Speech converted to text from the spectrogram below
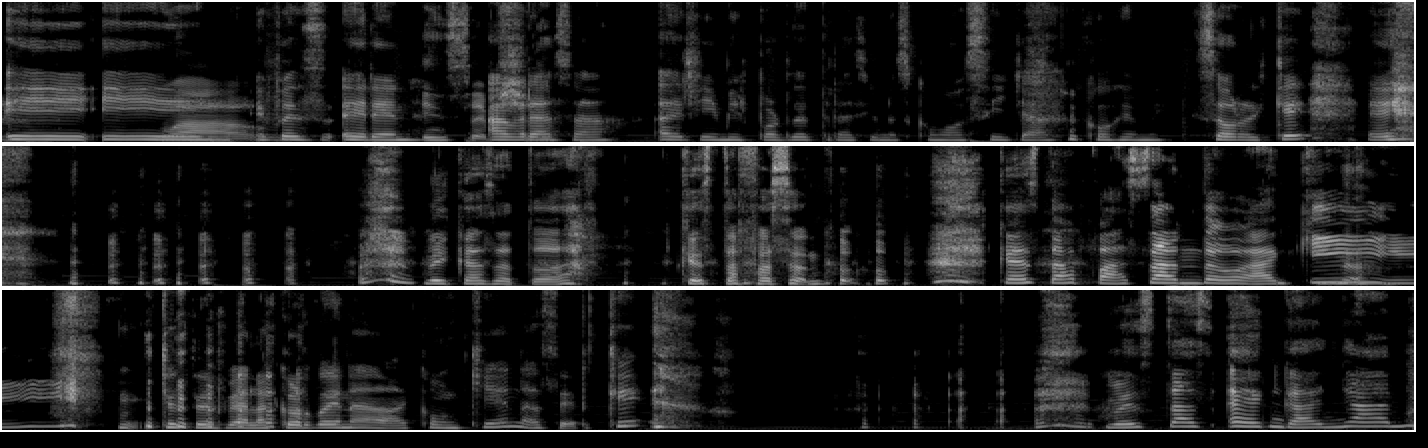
Y, y, Wow. pues Eren Inception. abraza a Ymir por detrás y uno es como, sí, ya, cógeme. ¿Sobre qué? Eh, Mi casa toda. ¿Qué está pasando? ¿Qué está pasando aquí? que se fue a la coordenada. ¿Con quién hacer qué? Me estás engañando.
